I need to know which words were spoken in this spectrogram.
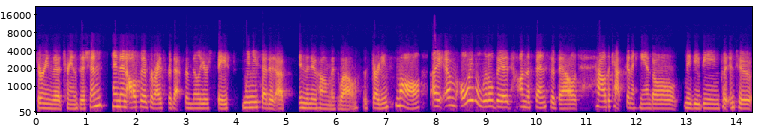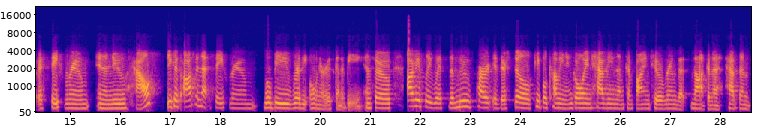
during the transition. And then also provides for that familiar space when you set it up in the new home as well. So starting small. I am always a little bit on the fence about how the cat's going to handle maybe being put into a safe room in a new house because often that safe room will be where the owner is going to be. And so obviously with the move part, if there's still people coming and going, having them confined to a room that's not going to have them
